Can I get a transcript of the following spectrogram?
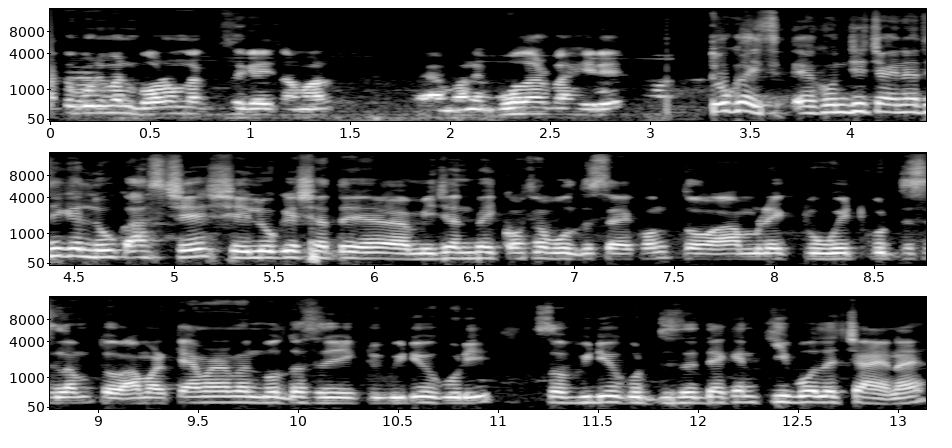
এত পরিমাণ গরম লাগতেছে গাইস আমার। মানে বলার বাহিরে। তো গাইস এখন যে চায়না থেকে লোক আসছে সেই লোকের সাথে মিজান ভাই কথা বলতেছে এখন। তো আমরা একটু ওয়েট করতেছিলাম। তো আমার ক্যামেরাম্যান বলতেছে যে একটু ভিডিও করি। সো ভিডিও করতেছে। দেখেন কি বলে চায়নায়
